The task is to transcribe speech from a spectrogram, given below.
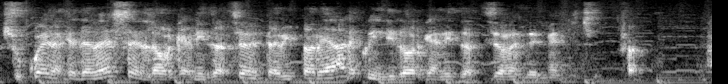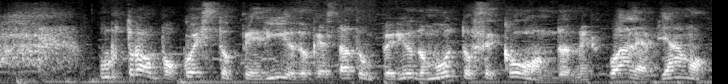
su quella che deve essere l'organizzazione territoriale, quindi l'organizzazione dei medici. Purtroppo questo periodo, che è stato un periodo molto fecondo, nel quale abbiamo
